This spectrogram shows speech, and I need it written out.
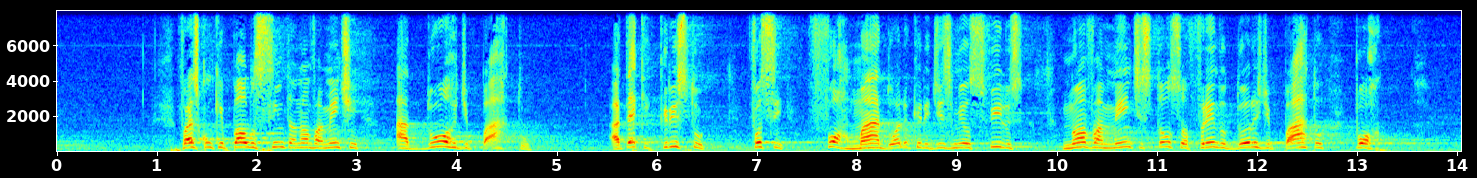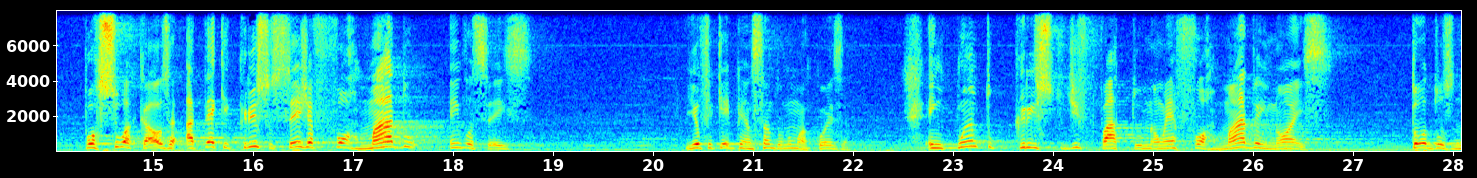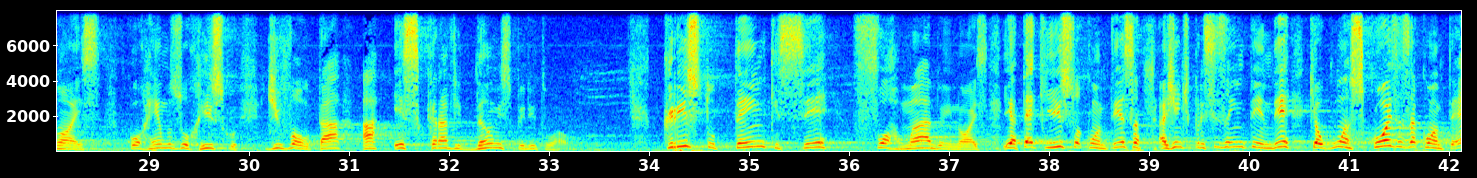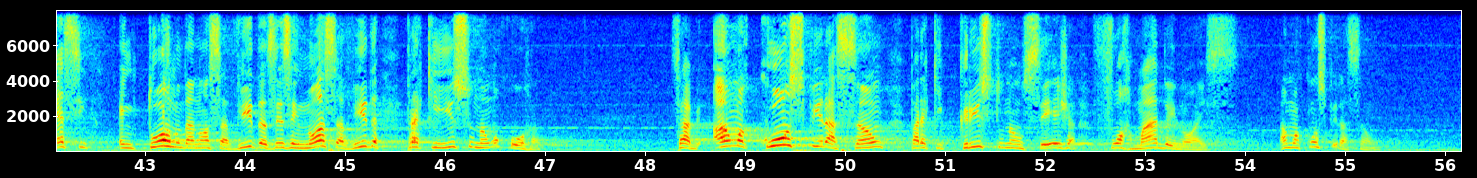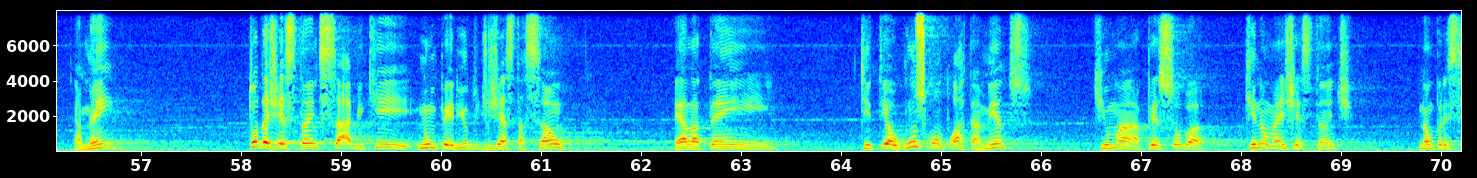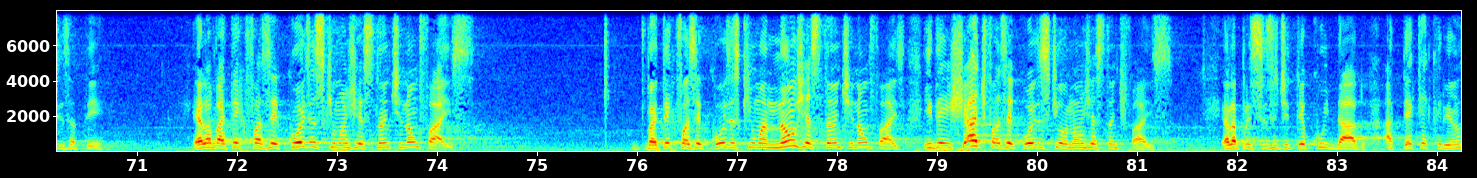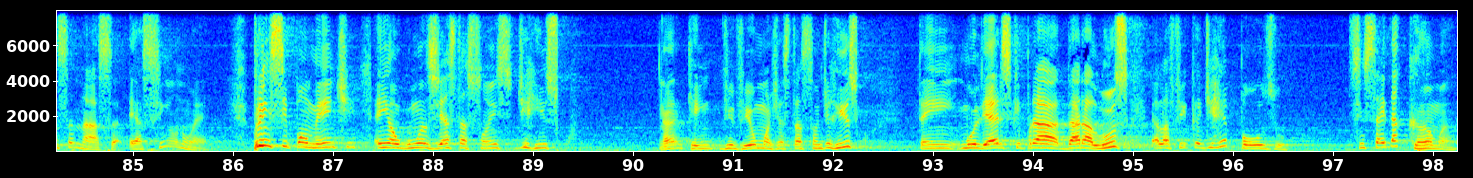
Faz com que Paulo sinta novamente a dor de parto, até que Cristo fosse formado. Olha o que ele diz: Meus filhos, novamente estou sofrendo dores de parto por por sua causa, até que Cristo seja formado em vocês. E eu fiquei pensando numa coisa: enquanto Cristo de fato não é formado em nós, todos nós corremos o risco de voltar à escravidão espiritual. Cristo tem que ser formado em nós, e até que isso aconteça, a gente precisa entender que algumas coisas acontecem em torno da nossa vida, às vezes em nossa vida, para que isso não ocorra. Sabe, há uma conspiração para que Cristo não seja formado em nós. Há uma conspiração. Amém? Toda gestante sabe que num período de gestação ela tem que ter alguns comportamentos que uma pessoa que não é gestante não precisa ter. Ela vai ter que fazer coisas que uma gestante não faz. Vai ter que fazer coisas que uma não gestante não faz. E deixar de fazer coisas que uma não gestante faz. Ela precisa de ter cuidado até que a criança nasça. É assim ou não é? Principalmente em algumas gestações de risco. Né? Quem viveu uma gestação de risco, tem mulheres que para dar à luz, ela fica de repouso, sem sair da cama,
